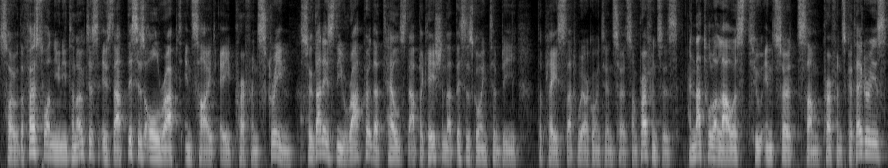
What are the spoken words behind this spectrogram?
so the first one you need to notice is that this is all wrapped inside a preference screen. So that is the wrapper that tells the application that this is going to be the place that we are going to insert some preferences. And that will allow us to insert some preference categories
